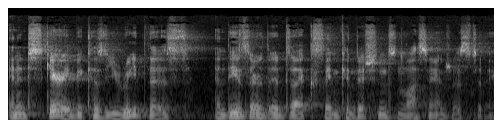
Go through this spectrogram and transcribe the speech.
and it's scary because you read this, and these are the exact same conditions in Los Angeles today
